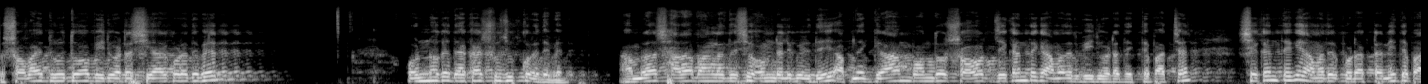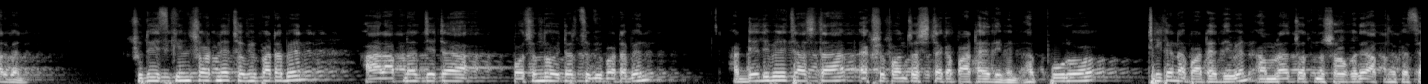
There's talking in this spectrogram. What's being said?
তো সবাই দ্রুত ভিডিওটা শেয়ার করে দেবেন। অন্যকে দেখার সুযোগ করে দেবেন। আমরা সারা বাংলাদেশে হোম ডেলিভারি দিই। আপনি গ্রাম, বন্দর, শহর যেখান থেকে আমাদের ভিডিওটা দেখতে পাচ্ছেন, সেখান থেকে আমাদের প্রোডাক্টটা নিতে পারবেন। শুধু স্ক্রিনশট নিয়ে ছবি পাঠাবেন আর আপনার যেটা পছন্দ ওইটার ছবি পাঠাবেন। আর ডেলিভারি চার্জটা একশো পঞ্চাশ টাকা পাঠিয়ে দেবেন। আর পুরো ঠিকানা পাঠিয়ে দেবেন। আমরা যত্ন সহকারে আপনার কাছে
